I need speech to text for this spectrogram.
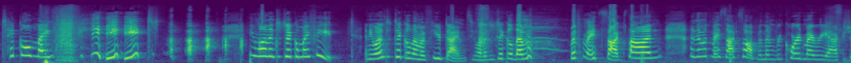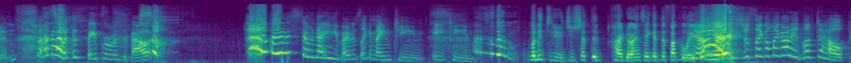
tickle my feet. he wanted to tickle my feet. And he wanted to tickle them a few times. He wanted to tickle them with my socks on and then with my socks off and then record my reaction. So I don't know what this paper was about. I was so naive. I was like 19, 18. So then, what did you do? Did you shut the car door and say, "Get the fuck away no, from I here"? was just like, oh my god, I'd love to help.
